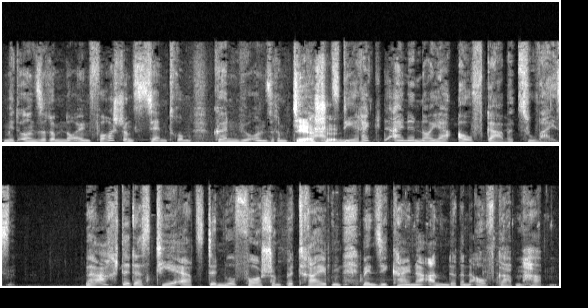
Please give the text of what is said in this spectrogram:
Mit unserem neuen Forschungszentrum können wir unserem Tierarzt direkt eine neue Aufgabe zuweisen. Beachte, dass Tierärzte nur Forschung betreiben, wenn sie keine anderen Aufgaben haben.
